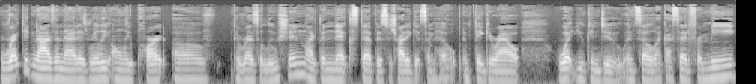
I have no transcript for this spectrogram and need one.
recognizing that is really only part of the resolution, like the next step is to try to get some help and figure out what you can do. And so, like I said, for me,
